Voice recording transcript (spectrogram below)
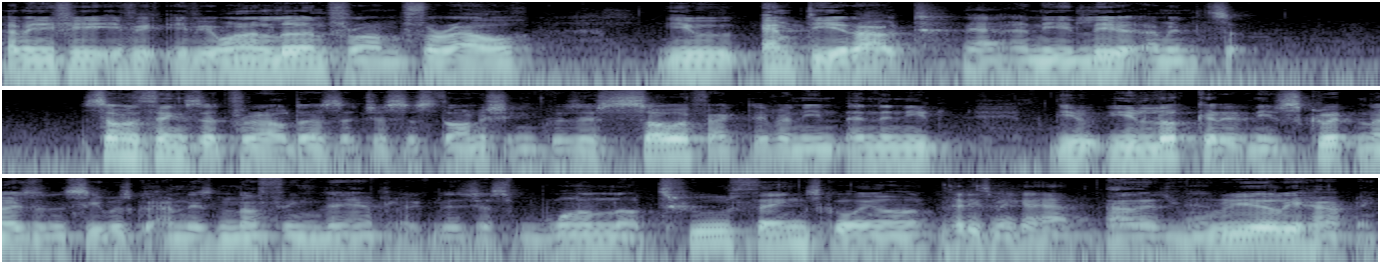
I mean, if you if you if you want to learn from Pharrell, you empty it out Yeah. and you leave it. I mean, some of the things that Pharrell does are just astonishing because they're so effective, and he, and then he you you look at it and you scrutinize it and see what's going, and there's nothing there. But like there's just one or two things going on, That he's making happen. and it's really happening.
